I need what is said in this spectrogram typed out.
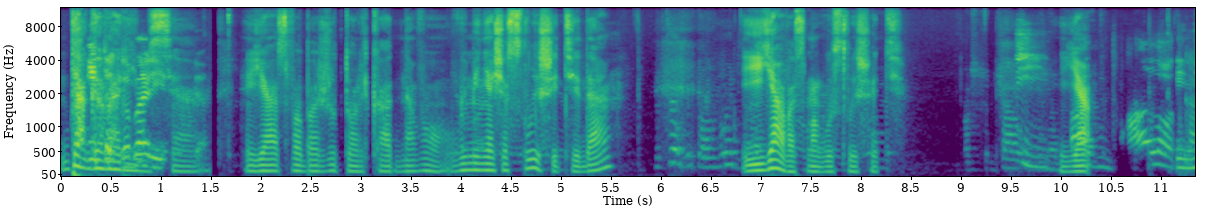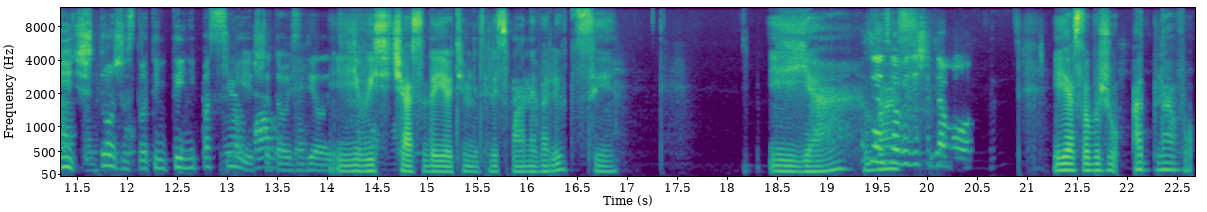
Договоримся. Я освобожу только одного. Вы меня сейчас слышите, да? И я вас могу слышать. Я-. И ничтожество, ты, ты не посмеешь этого сделать. И вы сейчас даете мне талисман эволюции. И я Ты вас... освободишь одного. и я освобожу одного.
